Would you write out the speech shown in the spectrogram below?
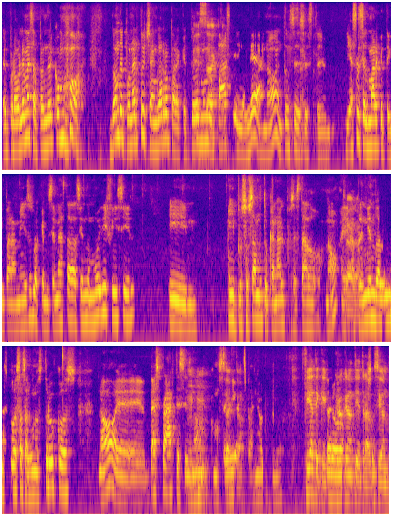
El problema es aprender cómo, dónde poner tu changarro para que todo el mundo pase y lo vea, ¿no? Entonces, este, y ese es el marketing para mí, eso es lo que se me ha estado haciendo muy difícil y, y pues usando tu canal, pues he estado, ¿no? Eh, aprendiendo algunas cosas, algunos trucos, ¿no? Eh, eh, best practices, ¿no? Como se dice en español. Fíjate que creo que no tiene traducción,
